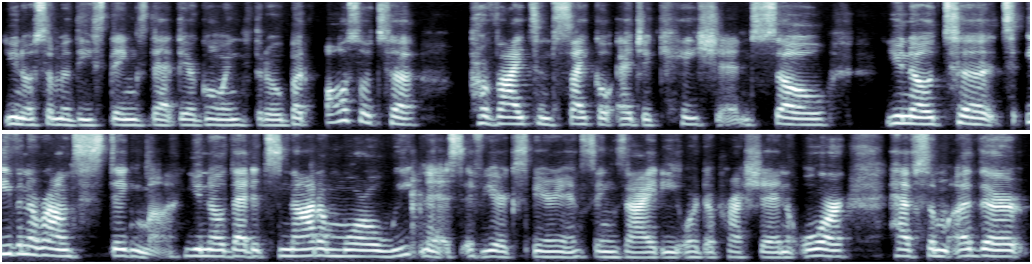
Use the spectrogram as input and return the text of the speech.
you know, some of these things that they're going through, but also to provide some psychoeducation. So, you know, to, to, even around stigma, you know, that it's not a moral weakness if you're experiencing anxiety or depression or have some other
